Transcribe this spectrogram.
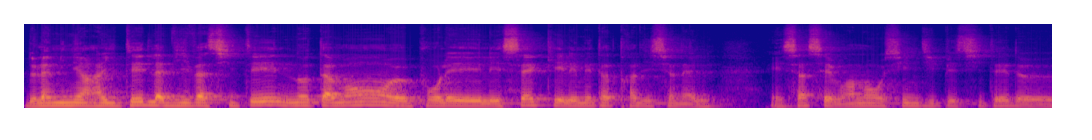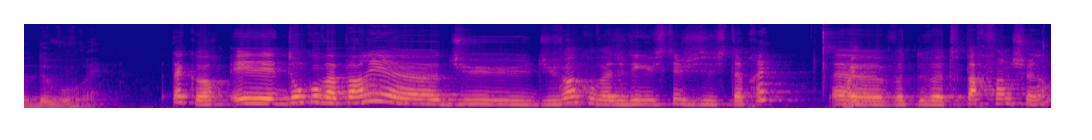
de la minéralité, de la vivacité, notamment pour les, les secs et les méthodes traditionnelles. Et ça, c'est vraiment aussi une typicité de, de Vouvray. D'accord. Et donc, on va parler du, du vin qu'on va déguster juste après, votre, votre parfum de chenin.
